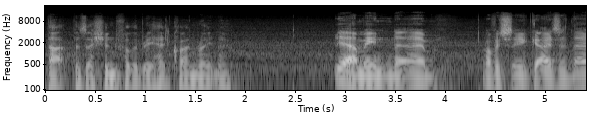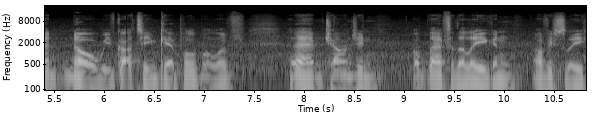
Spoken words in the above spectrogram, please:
that position for the Braehead clan right now? Yeah, I mean, um, obviously, guys in there know we've got a team capable of um, challenging up there for the league, and obviously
